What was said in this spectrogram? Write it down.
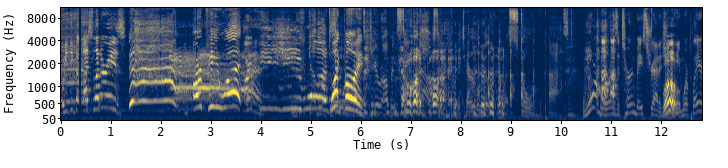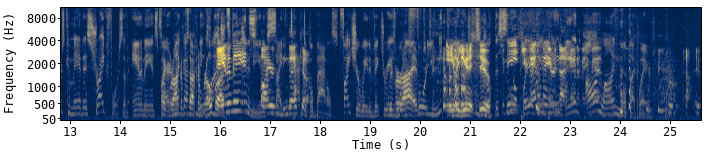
What do you think that last letter is? RP what? RPG what? What boy? Gear up and save the galaxy from a terrible villain who has stolen the past. Warborn is a turn-based strategy Whoa. game where players command a strike force of anime-inspired Like mecha Sock'em and robots. clash with the enemy in Anime-inspired exciting mecha. tactical battles. Fight your way to victory We've as one of four unique Ava characters Unit 2. both the To single-player you're anime or campaign not and anime, online multiplayer.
